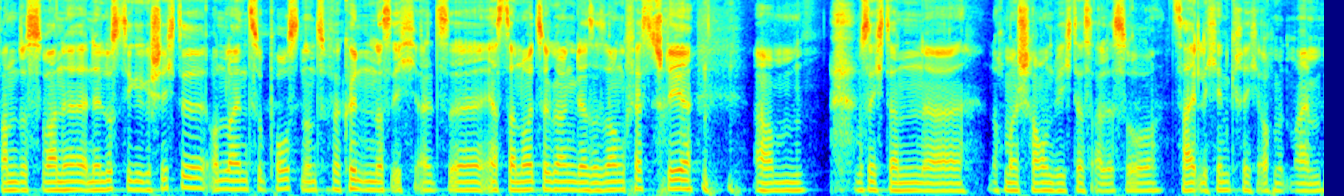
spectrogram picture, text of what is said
fand das war eine, eine lustige Geschichte, online zu posten und zu verkünden, dass ich als äh, erster Neuzugang der Saison feststehe. ähm, muss ich dann äh, nochmal schauen, wie ich das alles so zeitlich hinkriege, auch mit meinem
